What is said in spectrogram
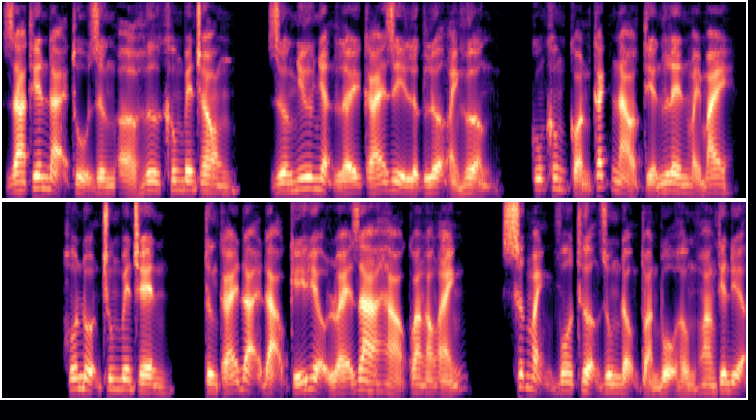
Gia thiên đại thủ dừng ở hư không bên trong dường như nhận lấy cái gì lực lượng ảnh hưởng cũng không còn cách nào tiến lên mảy may. Hỗn độn chung bên trên từng cái đại đạo ký hiệu lóe ra hào quang óng ánh sức mạnh vô thượng rung động toàn bộ hồng hoang thiên địa.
